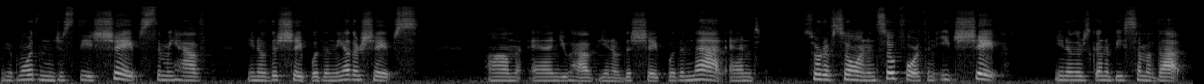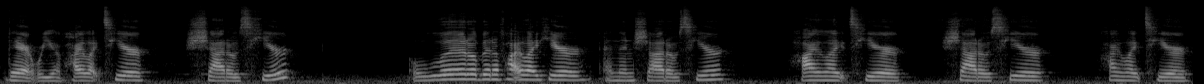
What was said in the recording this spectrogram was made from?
we have more than just these shapes, then we have, you know, this shape within the other shapes, um, and you have, you know, this shape within that, and sort of so on and so forth, and each shape, you know, there's going to be some of that there, where you have highlights here, shadows here, a little bit of highlight here and then shadows here, highlights here, shadows here, highlights here,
